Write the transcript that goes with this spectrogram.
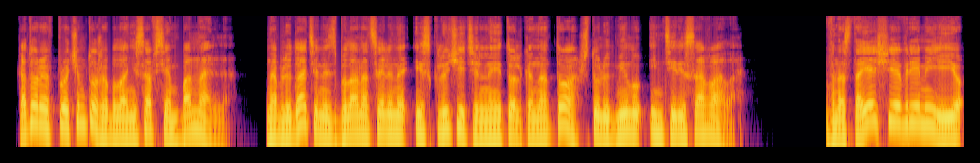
которая, впрочем, тоже была не совсем банальна. Наблюдательность была нацелена исключительно и только на то, что Людмилу интересовало. В настоящее время ее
